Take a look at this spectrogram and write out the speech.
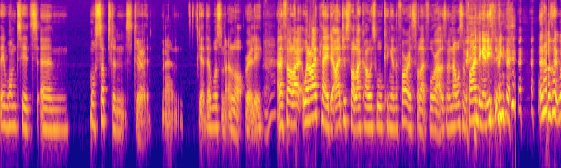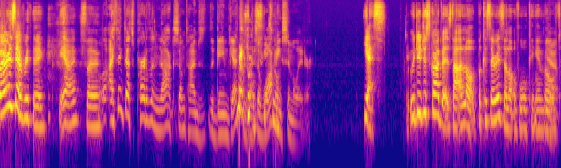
they wanted um, more substance to Yeah. it. Um, yeah, there wasn't a lot really, and I felt like when I played it, I just felt like I was walking in the forest for like four hours, and I wasn't finding anything. and I was like, "Where is everything?" Yeah, so Well, I think that's part of the knock. Sometimes the game gets is it's a walking simulator. Yes, we do describe it as that a lot because there is a lot of walking involved.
